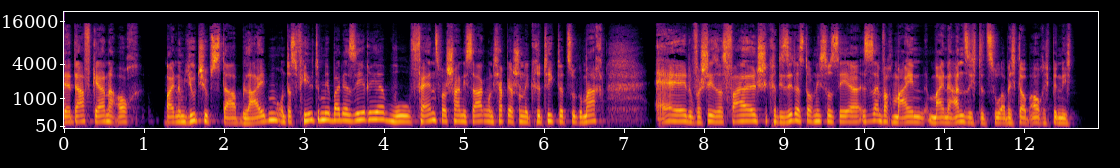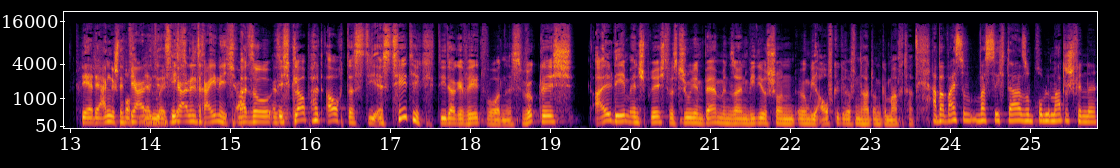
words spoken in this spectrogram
Der darf gerne auch bei einem YouTube-Star bleiben und das fehlte mir bei der Serie, wo Fans wahrscheinlich sagen, und ich habe ja schon eine Kritik dazu gemacht, ey, du verstehst das falsch, kritisier das doch nicht so sehr. Es ist einfach mein, meine Ansicht dazu, aber ich glaube auch, ich bin nicht der, der angesprochen wir, alle, werden sind möchte. wir alle drei nicht. Also, ich glaube halt auch, dass die Ästhetik, die da gewählt worden ist, wirklich all dem entspricht, was Julian Bam in seinen Videos schon irgendwie aufgegriffen hat und gemacht hat. Aber weißt du, was ich da so problematisch finde?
